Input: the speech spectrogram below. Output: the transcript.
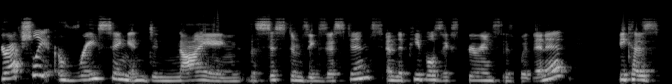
You're actually erasing and denying the system's existence and the people's experiences within it because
